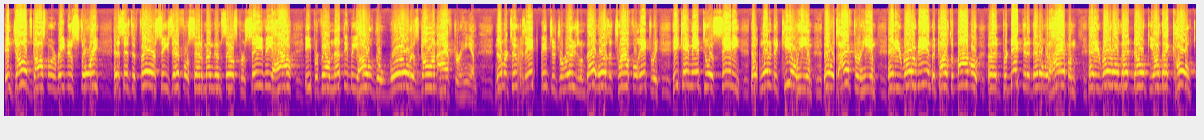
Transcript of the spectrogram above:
In John's Gospel, we read this story, and it says, The Pharisees therefore said among themselves, Perceive ye how he prevailed nothing? Behold, the world is gone after him. Number two is entry into Jerusalem. That was a triumphal entry. He came into a city that wanted to kill him, that was after him, and he rode in because the Bible uh, predicted it that it would happen. And he rode on that donkey, on that colt,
